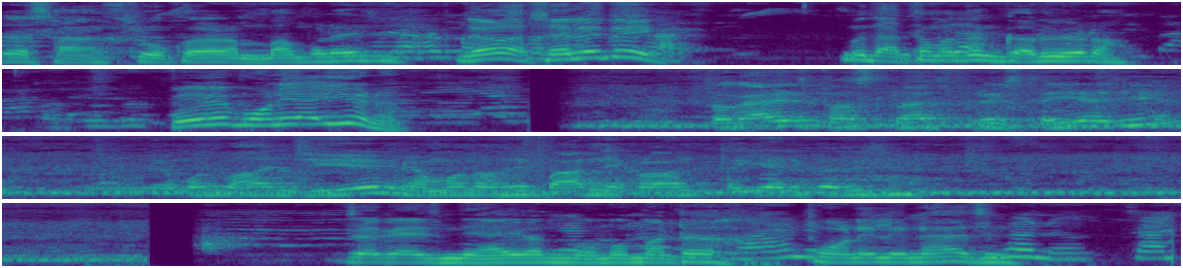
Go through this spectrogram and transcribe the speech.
છોકરા રમવા મળે છે. જડો શૈલેષભાઈ. હું દાંતો માતો કરું હેડો. બે બે પોણી આવી ગયું ને? તો ગાઈસ ફર્સ્ટ ક્લાસ ફ્રેશ થઈ ગયા છીએ. મહેમાન વાહન જઈએ મહેમાનોથી બહાર નીકળવાની તૈયારી કરી છે. જો ગાઈઝ ને આવ્યો મમ્મા માટે પોણી લઈને આવ્યા છે.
